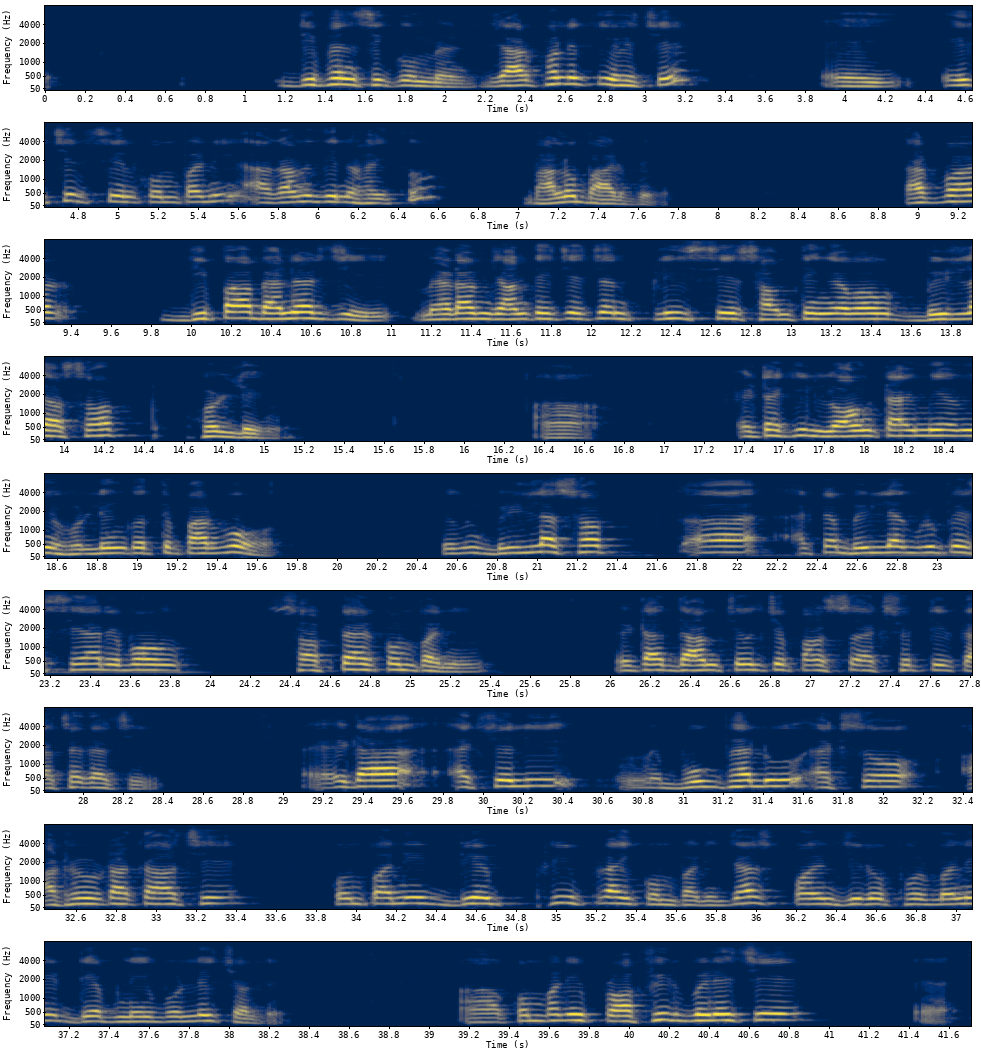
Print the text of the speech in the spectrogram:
ডিফেন্স ইকুইপমেন্ট যার ফলে কি হয়েছে, এই এইচএফসিএল কোম্পানি আগামী দিনে হয়তো ভালো বাড়বে। তারপর দীপা ব্যানার্জি ম্যাডাম জানতে চেয়েছেন please say something about Birla soft holding এটা কি লং টাইমে আমি হোল্ডিং করতে পারব? দেখুন বিড়লা সফট একটা বিড়লা গ্রুপের শেয়ার এবং সফটওয়্যার কোম্পানি। এটার দাম চলছে পাঁচশো একষট্টির কাছাকাছি। এটা অ্যাকচুয়ালি বুক ভ্যালু একশো আঠেরো টাকা আছে। কোম্পানির debt free প্রাই company just point zero four মানে ডেপ নেই বললেই চলে। কোম্পানির প্রফিট বেড়েছে।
